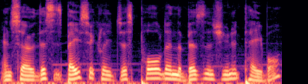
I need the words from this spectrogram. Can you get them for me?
and so this is basically just pulled in the business unit table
